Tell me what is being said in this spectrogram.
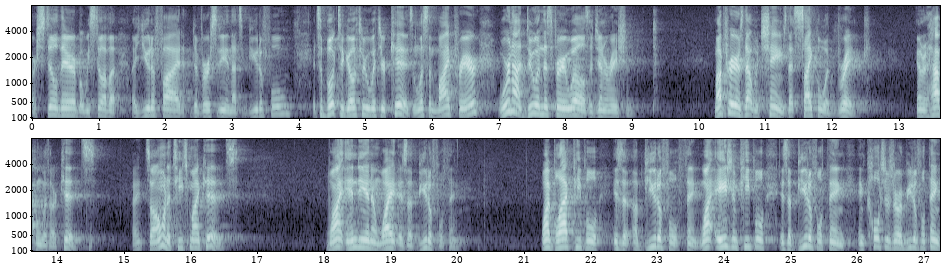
are still there, but we still have a, a unified diversity, and that's beautiful. It's a book to go through with your kids. And listen, my prayer, we're not doing this very well as a generation. My prayer is that would change, that cycle would break, and it would happen with our kids. Right? So I want to teach my kids why Indian and white is a beautiful thing. Why black people is a, beautiful thing. Why Asian people is a beautiful thing. And cultures are a beautiful thing.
